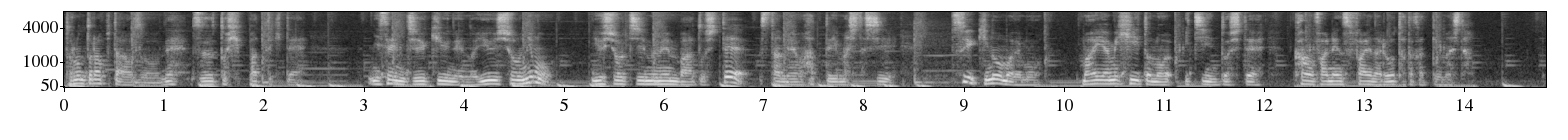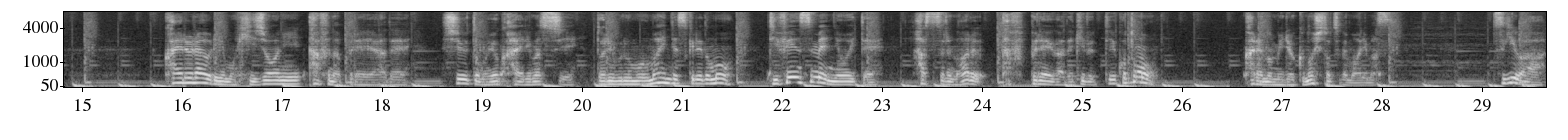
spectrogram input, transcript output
トロントラプターズをねずっと引っ張ってきて2019年の優勝にも優勝チームメンバーとしてスタメンを張っていましたしつい昨日までもマイアミヒートの一員としてカンファレンスファイナルを戦っていました。カイル・ラウリーも非常にタフなプレイヤーでシュートもよく入りますしドリブルもうまいんですけれどもディフェンス面においてハッスルのあるタフプレーができるっていうことも彼の魅力の一つでもあります。次は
